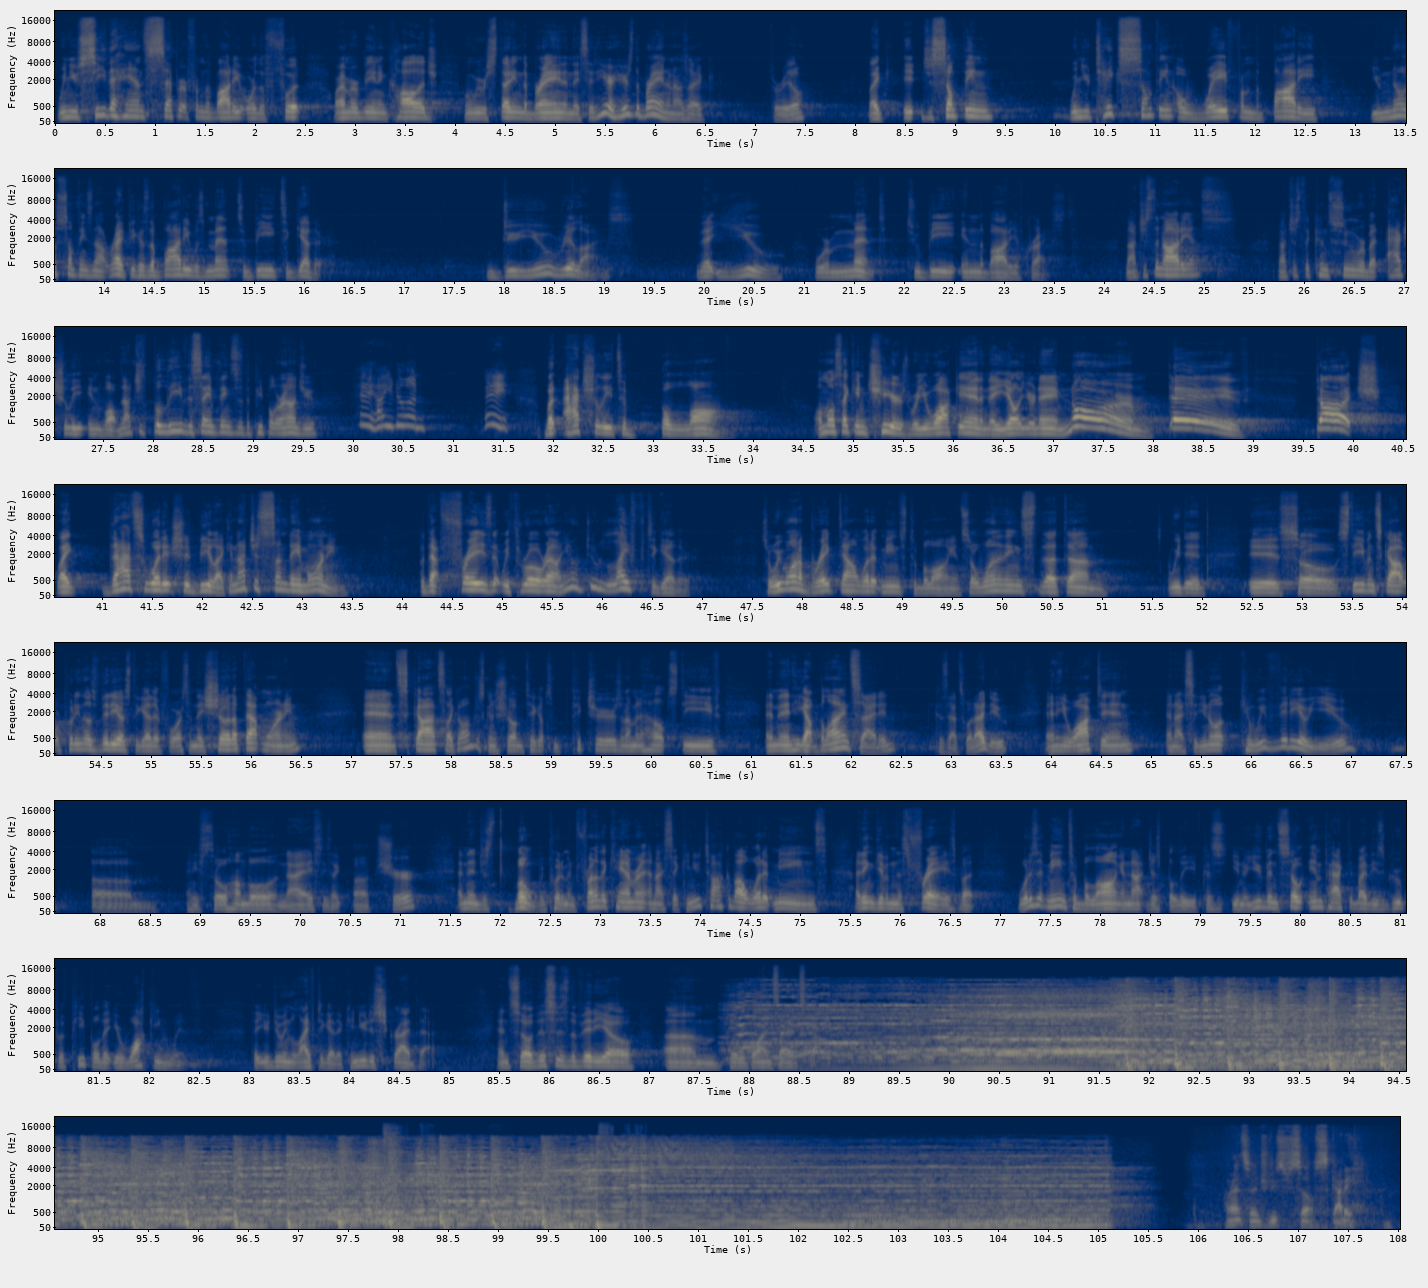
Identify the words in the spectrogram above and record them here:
When you see the hand separate from the body or the foot, or I remember being in college when we were studying the brain and they said, here, here's the brain. And I was like, for real? Like it just something, when you take something away from the body, you know something's not right because the body was meant to be together. Do you realize that you were meant to be in the body of Christ. Not just an audience, not just a consumer, but actually involved. Not just believe the same things as the people around you. Hey, how you doing? Hey. But actually to belong. Almost like in Cheers where you walk in and they yell your name, Norm, Dave, Dutch. Like that's what it should be like. And not just Sunday morning, but that phrase that we throw around, you know, do life together. So we want to break down what it means to belong. And so one of the things that um, we did is so Steve and Scott were putting those videos together for us, and they showed up that morning. And Scott's like, Oh, I'm just going to show up and take up some pictures, and I'm going to help Steve. And then he got blindsided, because that's what I do. And he walked in, and I said, You know what? Can we video you? Um, and he's so humble and nice. He's like, uh, Sure. And then just boom, we put him in front of the camera, and I said, Can you talk about what it means? I didn't give him this phrase, but what does it mean to belong and not just believe? Because you know, you've been so impacted by these group of people that you're walking with, that you're doing life together. Can you describe that? And so this is the video um, where we blindsided Scott. Right, so introduce yourself, Scotty.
